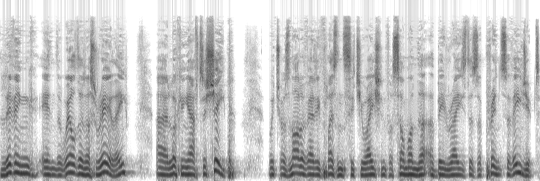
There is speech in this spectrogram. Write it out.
living in the wilderness, really, uh, looking after sheep, which was not a very pleasant situation for someone that had been raised as a prince of Egypt.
